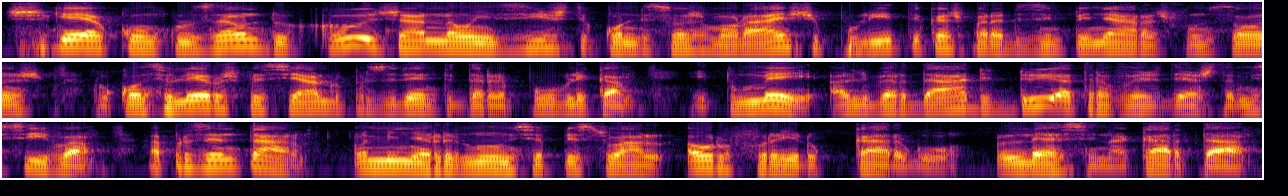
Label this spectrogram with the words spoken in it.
cheguei à conclusão de que já não existem condições morais e políticas para desempenhar as funções do Conselheiro Especial do Presidente da República e tomei a liberdade de, através desta missiva, apresentar a minha renúncia pessoal ao referido cargo. Lesse na carta.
